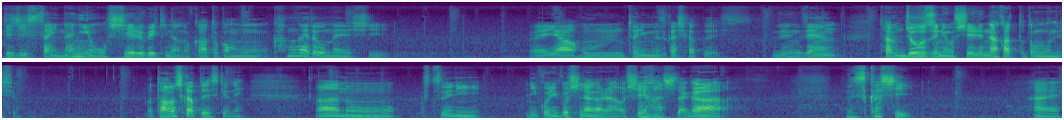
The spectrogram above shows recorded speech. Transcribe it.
で実際何を教えるべきなのかとかも考えたことないですしいや本当に難しかったです。全然多分上手に教えれなかったと思うんですよ、まあ、楽しかったですけどね。あの普通にニコニコしながら教えましたが難しい。はい。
